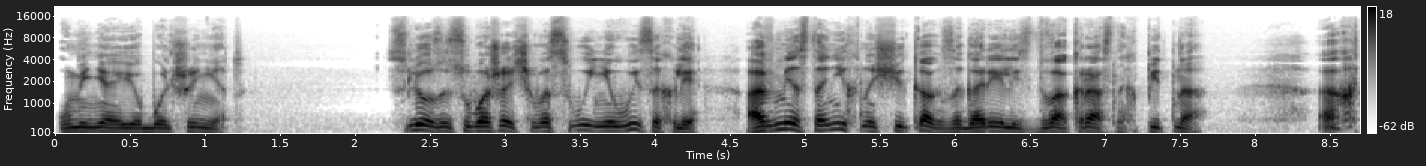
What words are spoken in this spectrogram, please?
«У меня ее больше нет». Слезы сумасшедшего Суини высохли, а вместо них на щеках загорелись два красных пятна. «Ах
